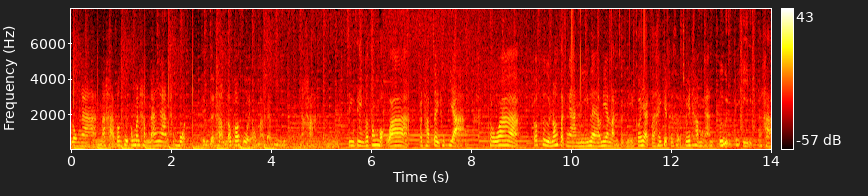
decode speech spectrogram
โรงงานนะคะ ก็คือต้องมาทำหน้างานทั้งหมดถึงจะทำแล้วก็สวยออกมาแบบนี้นะคะ จริงๆก็ต้องบอกว่าประทับใจทุกอย่าง เพราะว่าก็คือนอกจากงานนี้แล้วเนี่ยหลังจากนี้ก็อยากจะให้เกียรติประเสริฐช่วยทำงานอื่นไปอีกนะคะ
